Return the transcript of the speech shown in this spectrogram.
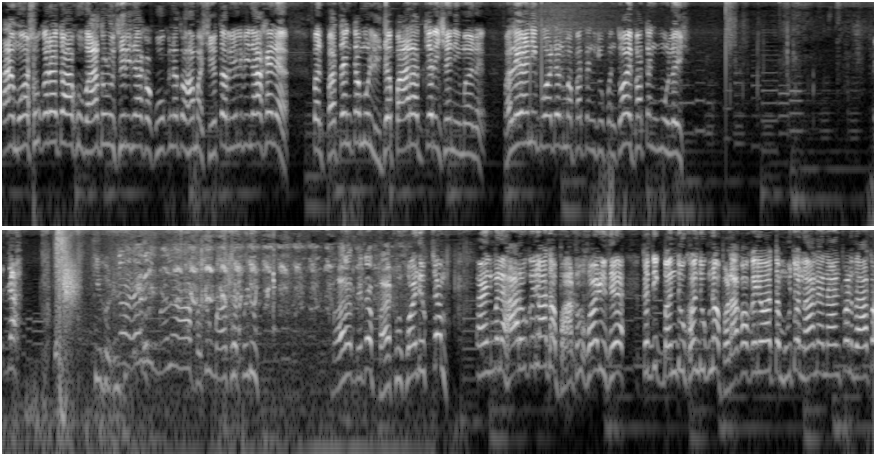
આ મોસું કરે તો આખું વાદળું છીરી નાખે કોક ને તો આમાં શેતર રેલવી નાખે ને. પણ પતંગ તો હું લીધે પાર જ કરી છે ની મને. ભલે એની બોર્ડરમાં પતંગ છું, પણ તોય પતંગ હું લઈશ. મને આ બધું માથે પડ્યું. મારા બેટા ભાઠું સ્વાડ્યું ચમ આઈને મને હારું કર્યું આ તો ભાઠું સ્વાડ્યું છે. કદીક બંદૂક ખંદૂક નો ભડાકો કર્યો હોય તો હું તો નાને નાનપણ જાતો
